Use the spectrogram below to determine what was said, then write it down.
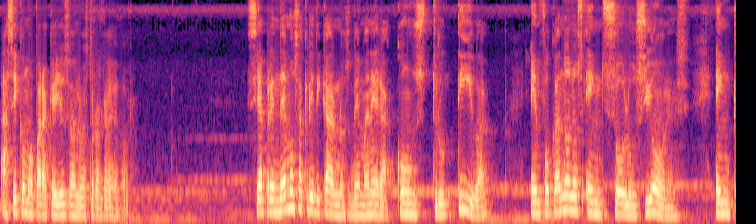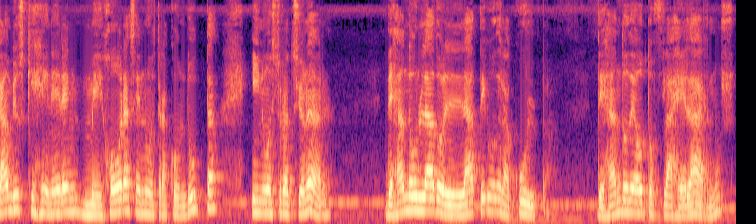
así como para aquellos a nuestro alrededor. Si aprendemos a criticarnos de manera constructiva, enfocándonos en soluciones, en cambios que generen mejoras en nuestra conducta y nuestro accionar, dejando a un lado el látigo de la culpa, dejando de autoflagelarnos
